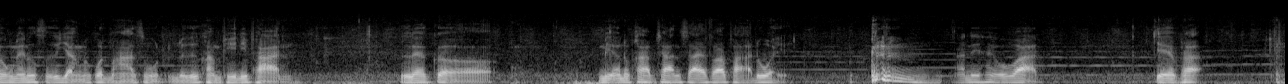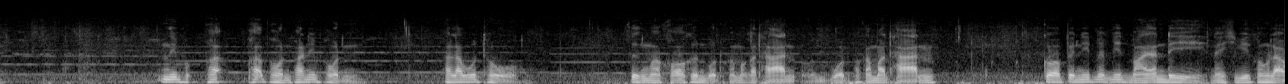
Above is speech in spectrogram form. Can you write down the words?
ลงในหนังสืออย่างนกลมหาสมุทรหรือคำพีนิพาน แล้วก็มีอนุภาพชานสายฟ้าผ่าด้วย อันนี้ให้โอวาดเจพระนิพระพระพลพระนิพนธ์พระลวุฒโธซึ่งมาขอขึ้นบทกรรมฐานบทพระกรรมฐาน ก็เป็นนิดนิดหมายอันดีในชีวิตของเรา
